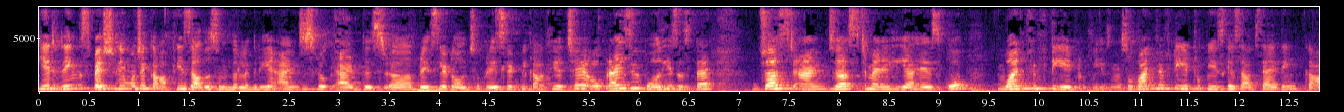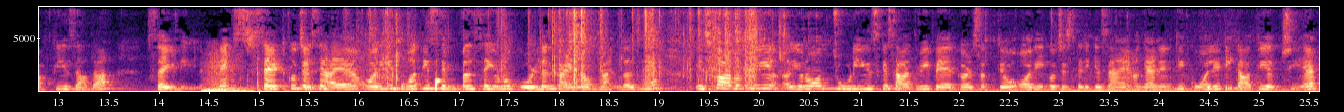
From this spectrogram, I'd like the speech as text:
ये रिंग स्पेशली मुझे काफ़ी ज़्यादा सुंदर लग रही है। And just look at this bracelet also bracelet भी काफ़ी अच्छा है और प्राइस भी बहुत ही सस्ता है। जस्ट एंड जस्ट मैंने लिया है इसको वन फिफ्टी एट रुपीज़ में। So one fifty eight rupees के हिसाब से आई थिंक काफ़ी ज़्यादा सही डील है। नेक्स्ट सेट कुछ ऐसे आया है और ये बहुत ही सिंपल से you know golden kind of bangles हैं। इसको आप अपनी यू नो चूड़ीज के साथ भी पेयर कर सकते हो और ये कुछ इस तरीके से आए हैं। अगैन इनकी क्वालिटी काफ़ी अच्छी है।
